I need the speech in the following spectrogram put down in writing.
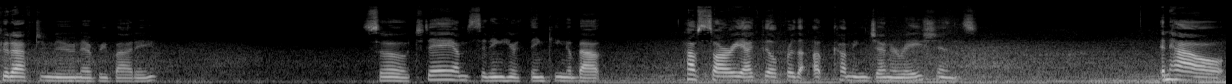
Good afternoon, everybody. So, today I'm sitting here thinking about how sorry I feel for the upcoming generations. And how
